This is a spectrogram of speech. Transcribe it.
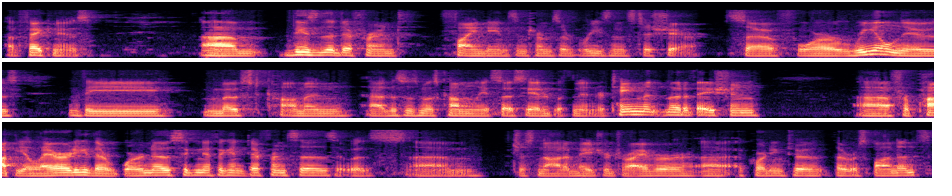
of fake news. Um, these are the different findings in terms of reasons to share. So for real news, the most common, uh, this was most commonly associated with an entertainment motivation. Uh, for popularity, there were no significant differences. It was um, just not a major driver, uh, according to the respondents.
